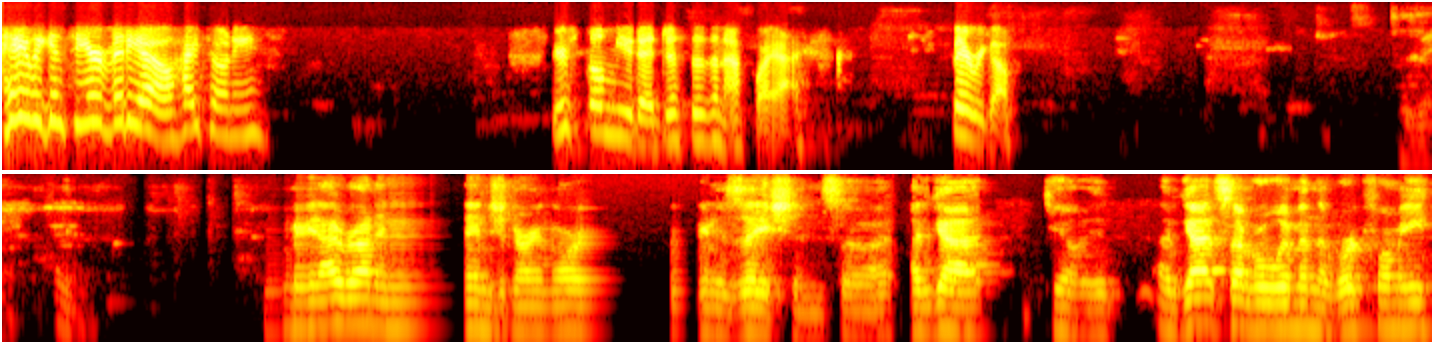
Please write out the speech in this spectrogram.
hey, we can see your video. Hi, Tony. You're still muted, just as an FYI. There we go. I mean, I run an engineering organization, so I've got, you know, I've got several women that work for me,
